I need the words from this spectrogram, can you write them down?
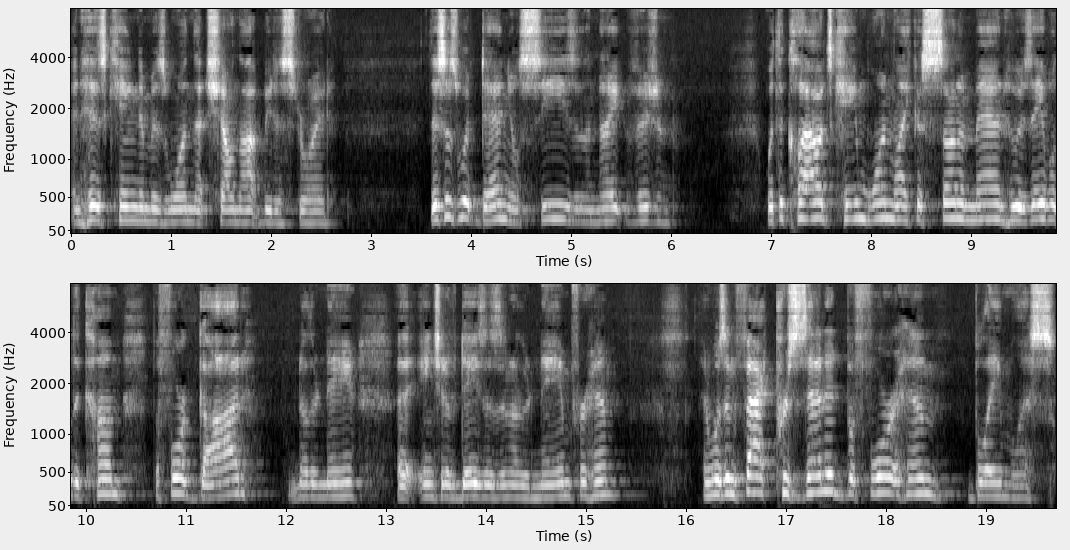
and his kingdom is one that shall not be destroyed. This is what Daniel sees in the night vision. With the clouds came one like a son of man who is able to come before God, another name, uh, Ancient of Days is another name for him, and was in fact presented before him blameless.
